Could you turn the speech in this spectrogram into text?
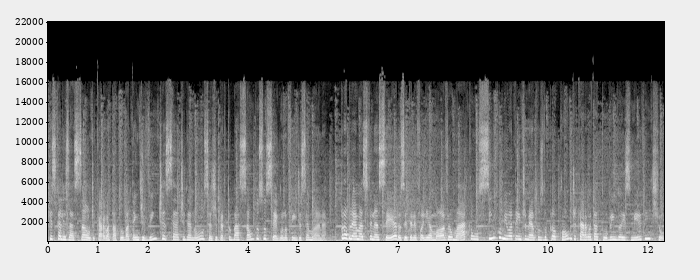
Fiscalização de Caraguatatuba atende 27 denúncias de perturbação do sossego no fim de semana. Problemas financeiros e telefonia móvel marcam os 5 mil atendimentos do PROCON de Caraguatatuba em 2021.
